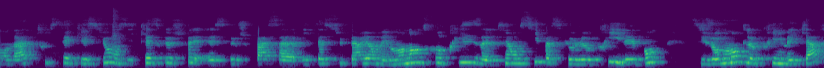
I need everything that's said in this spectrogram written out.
on a toutes ces questions. On se dit qu'est-ce que je fais? Est-ce que je passe à la vitesse supérieure? Mais mon entreprise, elle tient aussi parce que le prix, il est bon. Si j'augmente le prix de mes cartes,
